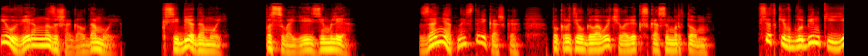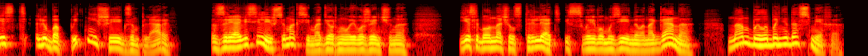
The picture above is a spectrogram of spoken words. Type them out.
и уверенно зашагал домой. К себе домой, по своей земле. Занятный старикашка, — покрутил головой человек с косым ртом. Все-таки в глубинке есть любопытнейшие экземпляры. Зря веселишься, Максим, — одернула его женщина. Если бы он начал стрелять из своего музейного нагана, нам было бы не до смеха.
